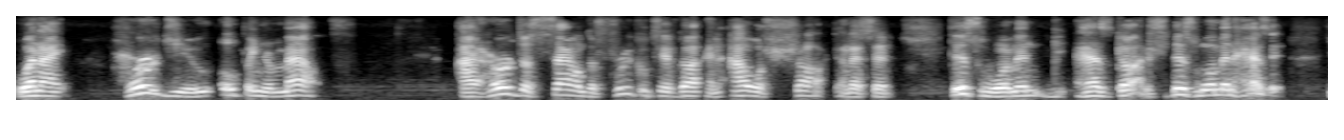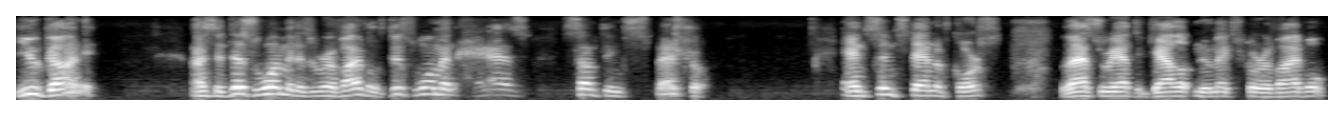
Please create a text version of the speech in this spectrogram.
when I heard you open your mouth I heard the sound, the frequency of God, and I was shocked. And I said, This woman has got it. This woman has it. You got it. I said, This woman is a revivalist. This woman has something special. And since then, of course, last year we had the Gallup, New Mexico revival.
